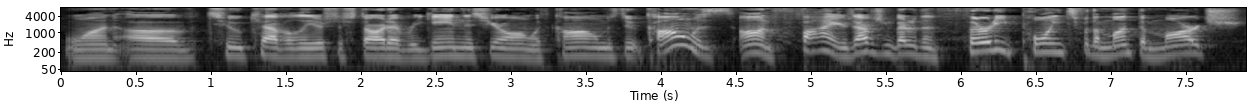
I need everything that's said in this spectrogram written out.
one of two Cavaliers to start every game this year, along with Collin was. Collin was on fire. He's averaging better than 30 points for the month of March.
